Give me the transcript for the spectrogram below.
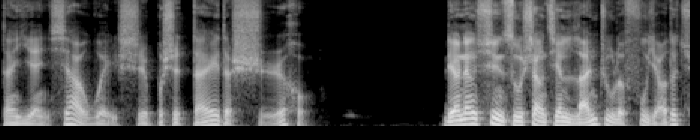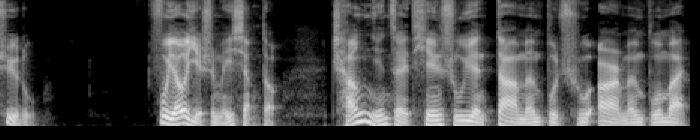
但眼下委实不是呆的时候。凉凉迅速上前拦住了傅瑶的去路。傅瑶也是没想到，常年在天书院大门不出、二门不迈。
